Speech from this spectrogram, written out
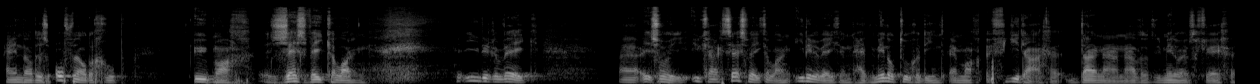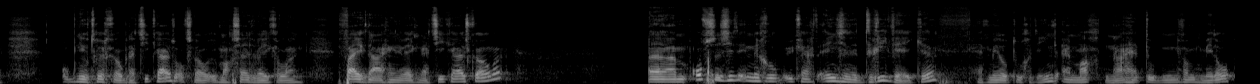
En dat is ofwel de groep. U mag zes weken lang, iedere week. eh, sorry, u krijgt zes weken lang iedere week het middel toegediend en mag vier dagen daarna, nadat u het middel heeft gekregen, opnieuw terugkomen naar het ziekenhuis. Oftewel, u mag zes weken lang vijf dagen in de week naar het ziekenhuis komen. Ehm, of ze zitten in de groep, u krijgt eens in de drie weken het middel toegediend en mag na het toedienen van het middel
